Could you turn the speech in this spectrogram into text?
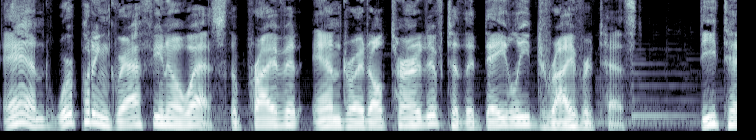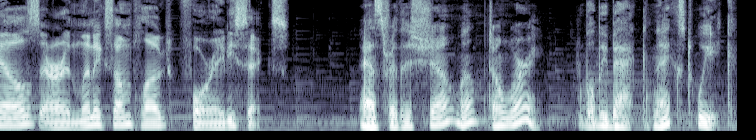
And we're putting Graphene OS, the private Android alternative to the daily driver test. Details are in Linux Unplugged 486. As for this show, well, don't worry. We'll be back next week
